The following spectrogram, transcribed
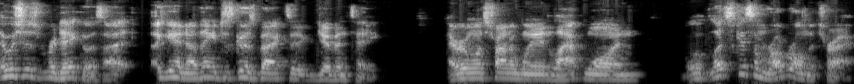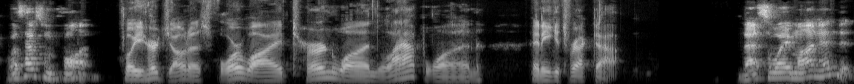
It was just ridiculous. I again, I think it just goes back to give and take. Everyone's trying to win lap one. Well, let's get some rubber on the track. Let's have some fun. Well, you heard Jonas, four wide, turn one, lap one, and he gets wrecked out. That's the way mine ended.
